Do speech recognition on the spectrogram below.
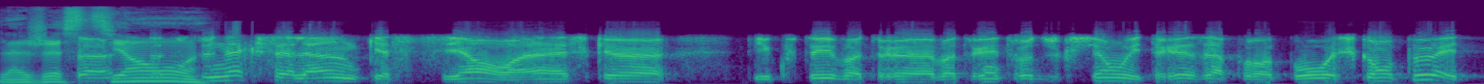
la gestion. C'est une excellente question. Hein. Est-ce que, écoutez, votre, votre introduction est très à propos. Est-ce qu'on peut être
